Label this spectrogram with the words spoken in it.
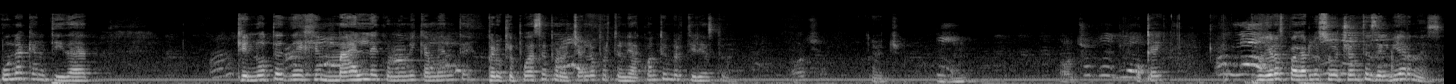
una cantidad que no te deje mal económicamente, pero que puedas aprovechar la oportunidad, ¿cuánto invertirías tú? Ocho. 8. Ocho. Ok. ¿Pudieras pagar los 8 antes del viernes?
